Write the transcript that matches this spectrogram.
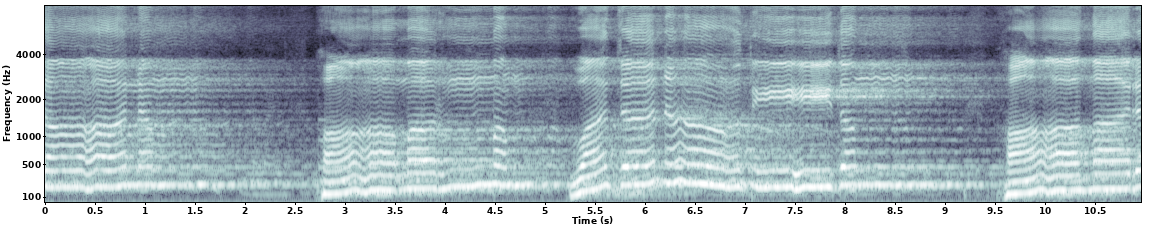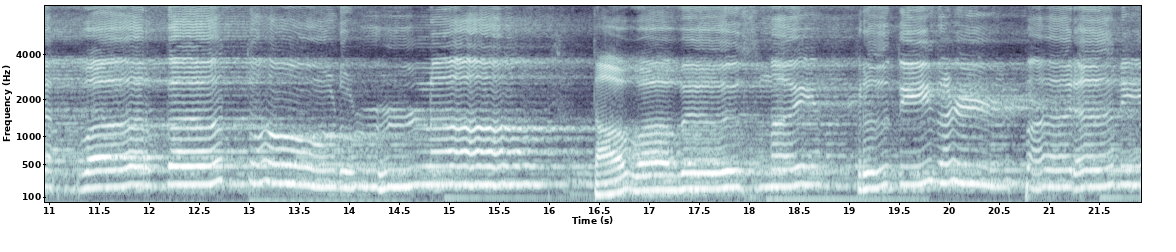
ദാനം ഹാമർമ്മം വചനാതീതം. ഹാനര വർഗത്തോടുള്ള തവ വിസ്മയ കൃതികൾ പരനേ.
